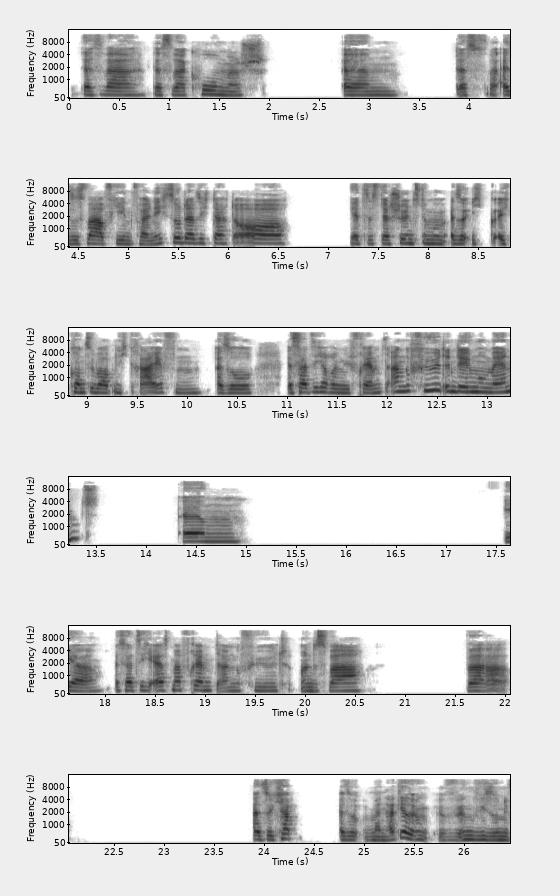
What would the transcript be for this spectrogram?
das war, das war komisch. Ähm, das war, also es war auf jeden Fall nicht so, dass ich dachte, oh, jetzt ist der schönste Moment, also ich, ich konnte es überhaupt nicht greifen. Also es hat sich auch irgendwie fremd angefühlt in dem Moment. Ähm, ja, es hat sich erstmal fremd angefühlt und es war, war, also ich habe, also man hat ja irgendwie so eine,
